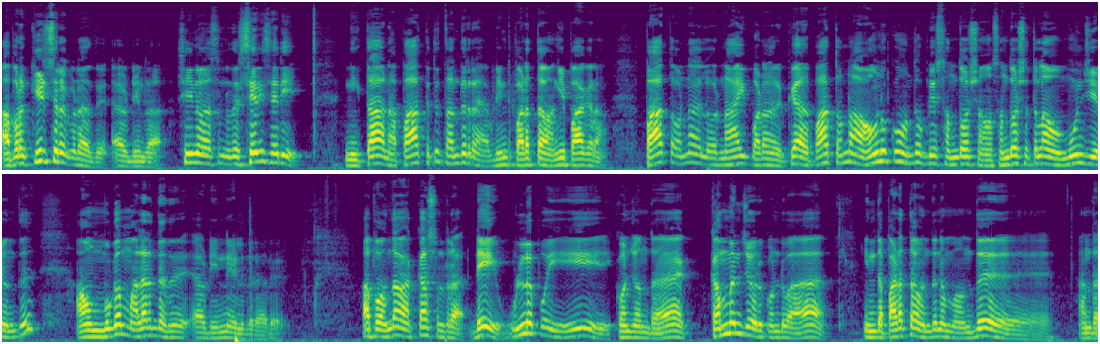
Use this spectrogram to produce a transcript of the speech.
அப்புறம் கீழ்ச்சிடக்கூடாது அப்படின்றா. சீனிவாசன் வந்து சரி சரி. நீ தா நான் பார்த்துட்டு தந்துடுறேன் அப்படின்ட்டு படத்தை வாங்கி பார்க்குறான். பார்த்தோன்னா அதில் ஒரு நாய் படம் இருக்குது அதை பார்த்தோன்னா அவனுக்கும் வந்து அப்படியே சந்தோஷம். அவன் சந்தோஷத்தில் அவன் மூஞ்சி வந்து அவன் முகம் மலர்ந்தது அப்படின்னு எழுதுறாரு. அப்போ வந்து அவன் அக்கா சொல்கிறா டேய் உள்ளே போய் கொஞ்சம் இந்த கம்மஞ்சோறு கொண்டு வா. இந்த படத்தை வந்து நம்ம வந்து அந்த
